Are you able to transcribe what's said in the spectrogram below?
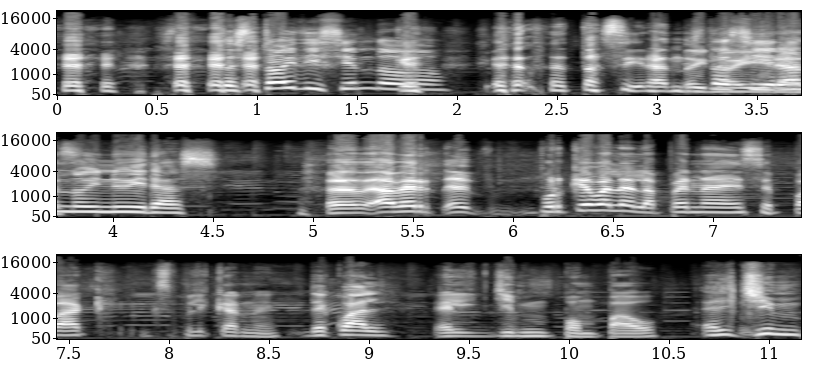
Te estoy diciendo. Estás tirando y Estás no irás. tirando y no irás. A ver, eh, ¿por qué vale la pena ese pack? Explícame. ¿De cuál? El Jim Pompao. El Jim.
